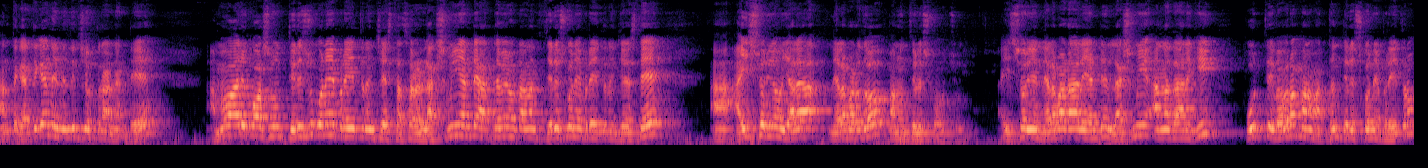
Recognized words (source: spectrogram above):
అంత గట్టిగా నేను ఎందుకు చెప్తున్నానంటే అమ్మవారి కోసం తెలుసుకునే ప్రయత్నం చేస్తే. అసలు లక్ష్మి అంటే అర్థం ఏమిటన్నది తెలుసుకునే ప్రయత్నం చేస్తే ఆ ఐశ్వర్యం ఎలా నిలబడదో మనం తెలుసుకోవచ్చు. ఐశ్వర్యం నిలబడాలి అంటే లక్ష్మి అన్నదానికి పూర్తి వివరం మనం అర్థం తెలుసుకునే ప్రయత్నం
